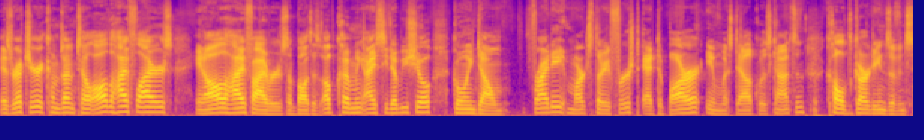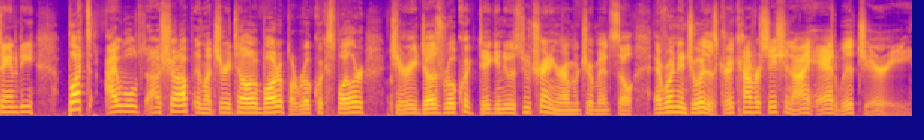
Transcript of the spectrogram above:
as Ref Jerry comes on to tell all the high flyers and all the high fivers about this upcoming ICW show going down Friday, March 31st at the bar in West Allis, Wisconsin, called Guardians of Insanity. But I will uh, shut up and let Jerry tell about it. But real quick spoiler: Jerry does real quick dig into his new training regiment. So everyone enjoy this great conversation I had with Jerry.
